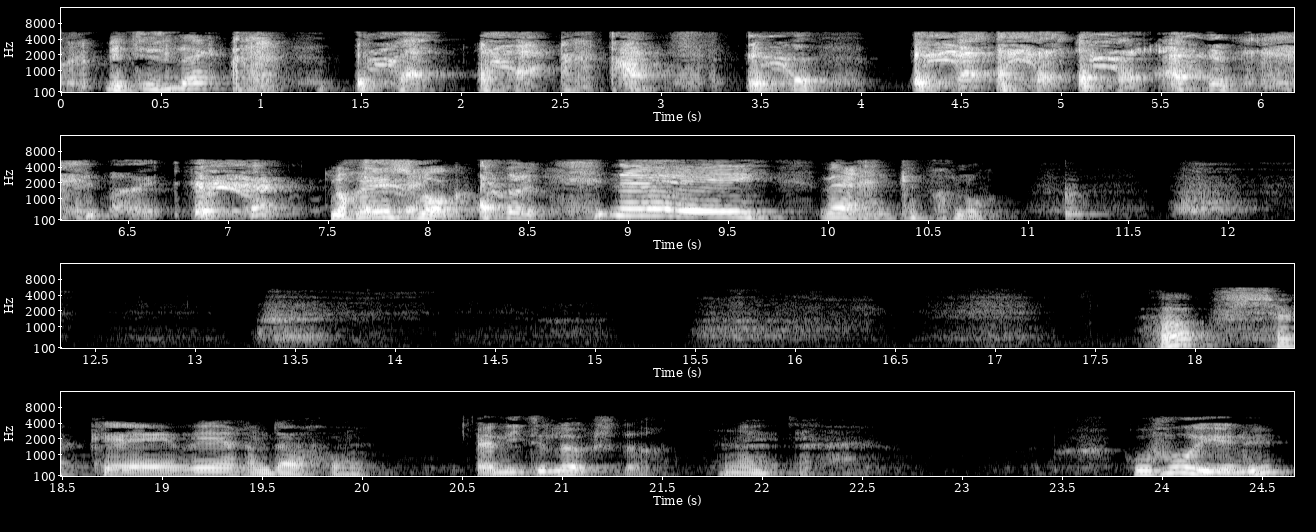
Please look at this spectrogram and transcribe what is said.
Dit is lekker. Nog één slok. Nee, weg, ik heb genoeg. Hopsakee, weer een dag om. En niet de leukste dag. Nee, Hoe voel je je nu?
